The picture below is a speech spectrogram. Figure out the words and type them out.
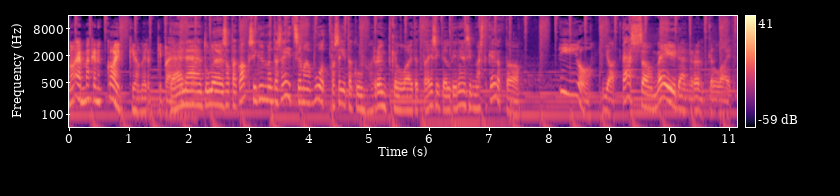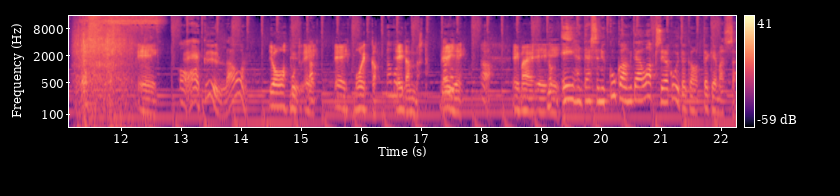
No en mä nyt kaikkia merkkipäiviä. Tänään tulee 127 vuotta siitä, kun röntgenlaitetta esiteltiin ensimmäistä kertaa. Niin joo. Ja tässä on meidän röntgenlaite. Ei. On. Ei, kyllä on. Joo, mut ei. Ei, moikka. No, mut... Ei tämmöstä. No, ei, ei. Ah. Ei mä, ei, no ei. eihän tässä nyt kukaan mitään lapsia kuitenkaan ole tekemässä.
